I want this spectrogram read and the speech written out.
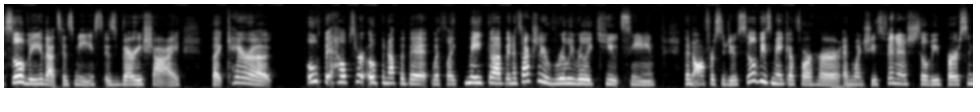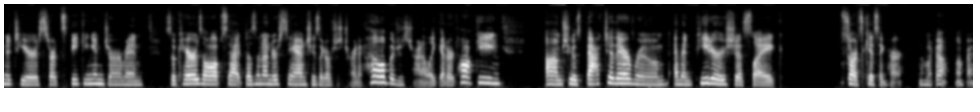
Sylvie, that's his niece, is very shy, but Kara open helps her open up a bit with like makeup and it's actually a really really cute scene then offers to do sylvie's makeup for her and when she's finished sylvie bursts into tears starts speaking in german so kara's all upset doesn't understand she's like i was just trying to help i was just trying to like get her talking. Um she goes back to their room and then peter is just like starts kissing her i'm like oh okay.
